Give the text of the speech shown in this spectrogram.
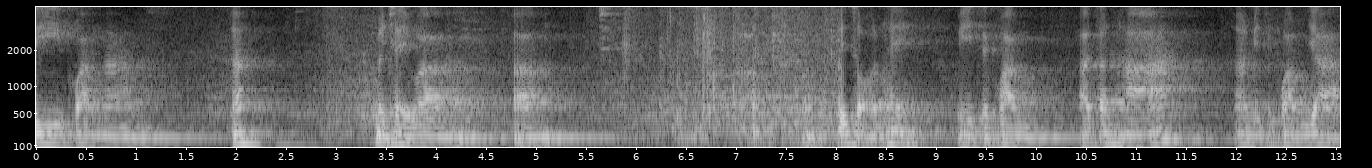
ดีความงามนะไม่ใช่ว่าไปสอนให้มีแต่ความอาตัณหาอ่ามีแต่ความอยาก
